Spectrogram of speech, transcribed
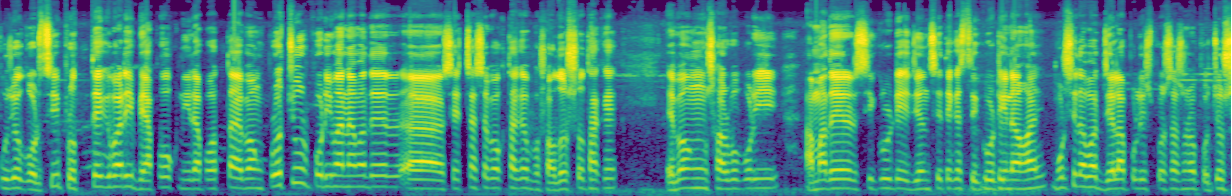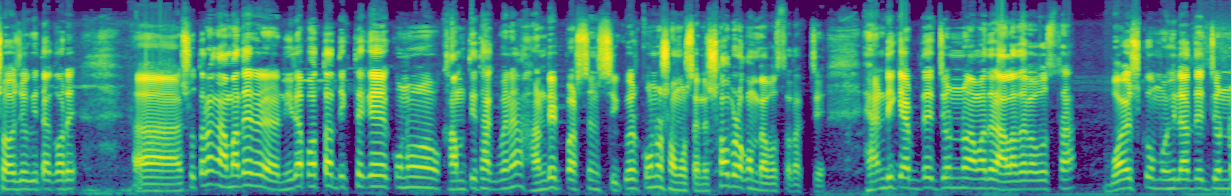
পুজো করছি, প্রত্যেকবারই ব্যাপক নিরাপত্তা এবং প্রচুর পরিমাণে আমাদের স্বেচ্ছাসেবক থাকে, সদস্য থাকে এবং সর্বোপরি আমাদের সিকিউরিটি এজেন্সি থেকে সিকিউরিটি নেওয়া হয়। মুর্শিদাবাদ জেলা পুলিশ প্রশাসনও প্রচুর সহযোগিতা করে। সুতরাং আমাদের নিরাপত্তার দিক থেকে কোনো খামতি থাকবে না হান্ড্রেড পার্সেন্ট সিকিউর কোনো সমস্যা নেই, সব রকম ব্যবস্থা থাকছে। হ্যান্ডিক্যাপদের জন্য আমাদের আলাদা ব্যবস্থা। বয়স্ক মহিলাদের জন্য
